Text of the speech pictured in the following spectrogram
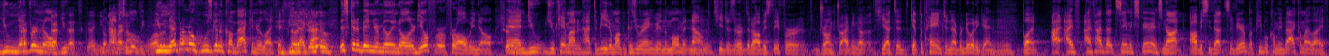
you never That's- know. that's- you, that's good. You no, never know. absolutely. World You never know who's gonna come back in your life and It's be so that true. guy. This could have been your million dollar deal for for all we know. True. And you you came out and had to beat him up because you were angry in the moment. Now Mm-hmm. he deserved it obviously for drunk driving. Uh, He had to get the pain to never do it again. Mm-hmm. But I, I've I've had that same experience, not obviously that severe, but people coming back in my life,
